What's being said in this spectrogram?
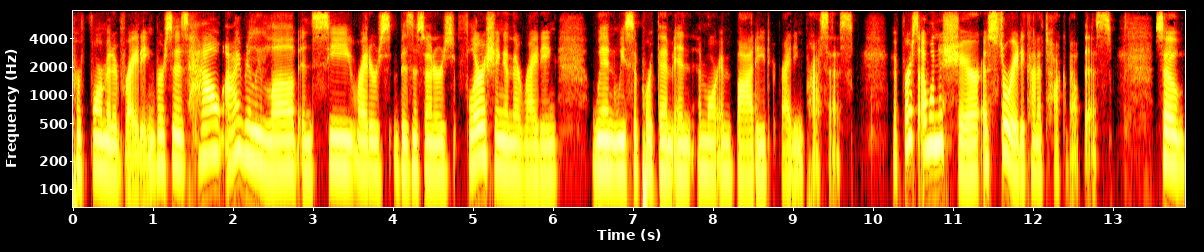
performative writing versus how I really love and see writers, business owners flourishing in their writing when we support them in a more embodied writing process. But first, I want to share a story to kind of talk about this. So,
